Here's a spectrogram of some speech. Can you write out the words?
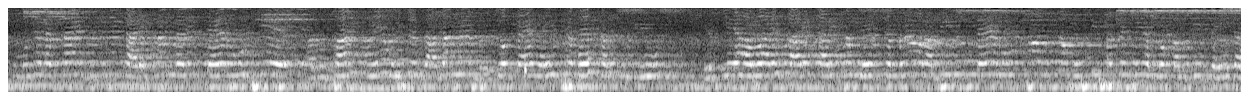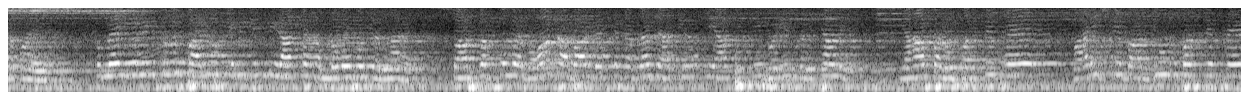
कि मुझे लगता है जितने कार्यक्रम मैंने तय रूट के अनुसार किए उससे ज़्यादा मैं जो तय नहीं थे वो कर चुकी हूँ। इसलिए हमारे सारे कार्यक्रम लेट चल रहे हैं और अभी जो तय रूट था, उसका फिफ्टी परसेंट भी हम लोग कंप्लीट नहीं कर पाए तो मैं ये नहीं समझ पा रही हूँ कि अभी कितनी रात तक हम लोगों को चलना है। तो आप सबको मैं बहुत आभार व्यक्त करना चाहती हूँ कि आप इतनी बड़ी संख्या में यहाँ पर उपस्थित हैं। बारिश के बावजूद उपस्थित हैं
